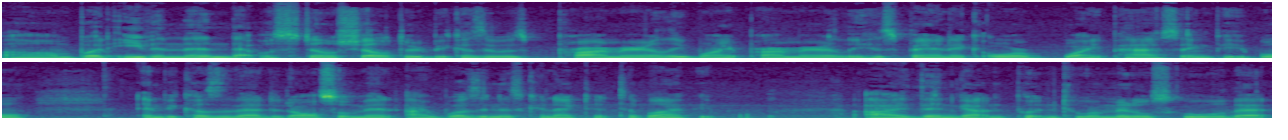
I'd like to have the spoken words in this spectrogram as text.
Um, but even then, that was still sheltered because it was primarily white, primarily Hispanic, or white passing people. And because of that, it also meant I wasn't as connected to black people. I then got put into a middle school that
